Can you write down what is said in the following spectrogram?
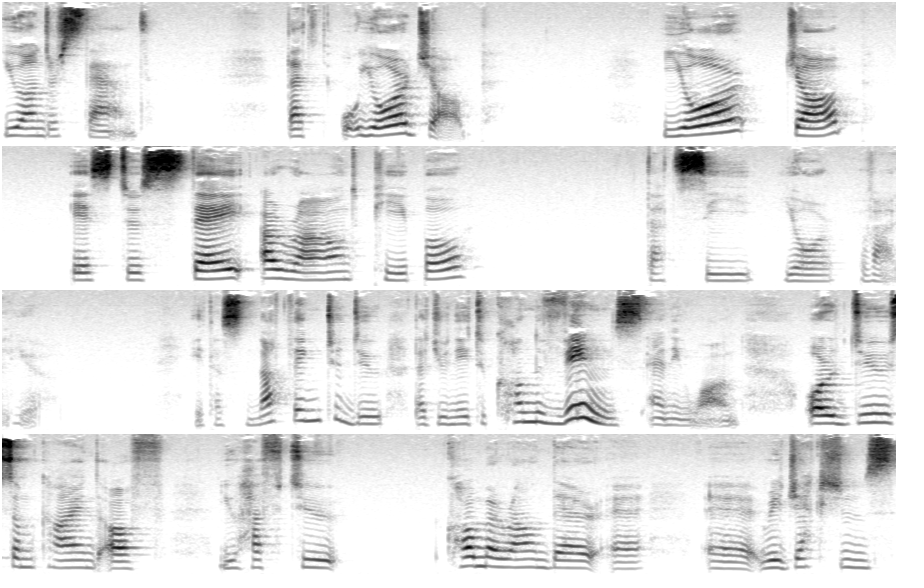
you understand that your job your job is to stay around people that see your value it has nothing to do that you need to convince anyone or do some kind of, you have to come around their uh, uh, rejections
